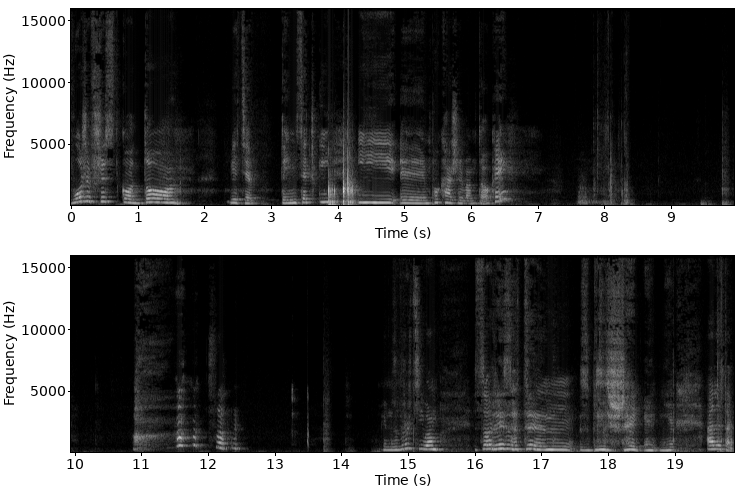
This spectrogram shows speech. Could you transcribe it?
włożę wszystko do, wiecie, tej miseczki i y, pokażę Wam to, ok? Więc wróciłam. Sorry za ten zbliżenie, nie? Ale tak.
